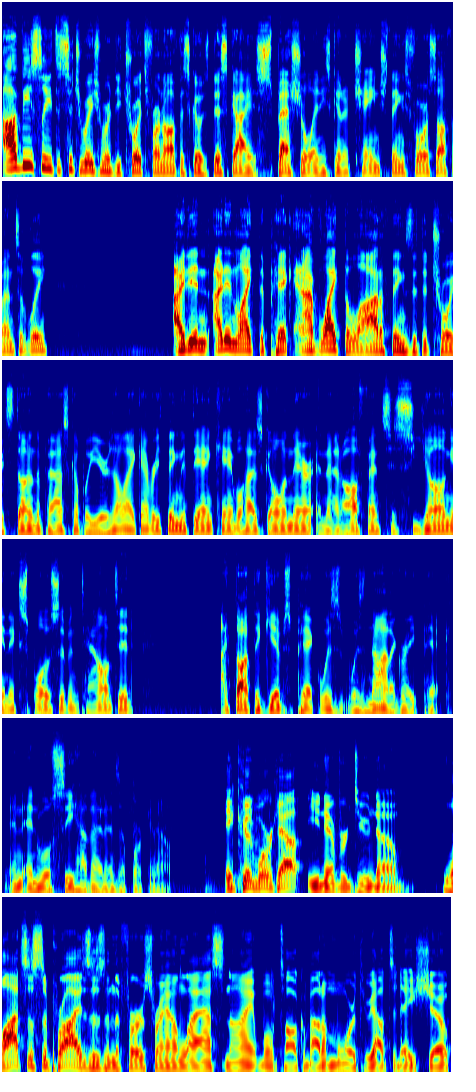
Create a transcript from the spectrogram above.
obviously, it's a situation where Detroit's front office goes, "This guy is special, and he's going to change things for us offensively." I didn't. I didn't like the pick, and I've liked a lot of things that Detroit's done in the past couple of years. I like everything that Dan Campbell has going there, and that offense is young and explosive and talented. I thought the Gibbs pick was was not a great pick, and and we'll see how that ends up working out. It could work out. You never do know. Lots of surprises in the first round last night. We'll talk about them more throughout today's show.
